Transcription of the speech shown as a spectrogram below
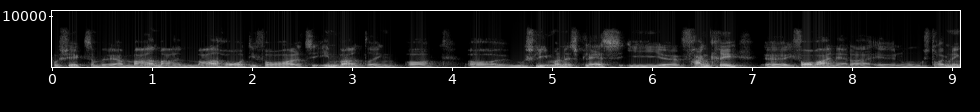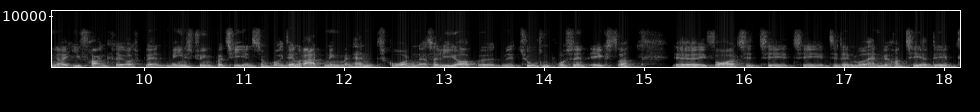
projekt, som vil være meget, meget, meget hårdt i forhold til indvandring og og muslimernes plads i øh, Frankrig. Øh, I forvejen er der øh, nogle strømninger i Frankrig, også blandt mainstream-partierne, som går i den retning, men han scorer den altså lige op øh, med 1000% ekstra øh, i forhold til, til, til, til den måde, han vil håndtere det.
